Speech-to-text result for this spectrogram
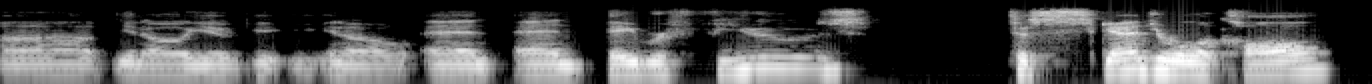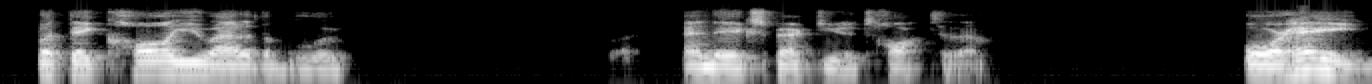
uh, you know, you, you you know, and and they refuse to schedule a call, but they call you out of the blue, and they expect you to talk to them or hey,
